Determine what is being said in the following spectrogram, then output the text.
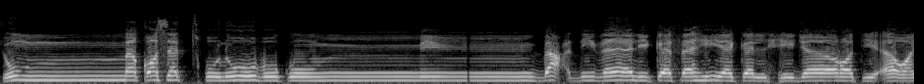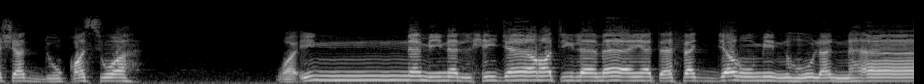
ثم قست قلوبكم من بعد ذلك فهي كالحجارة أوشد قسوة. وإن من الحجارة لما يتفجر منه الأنهار.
